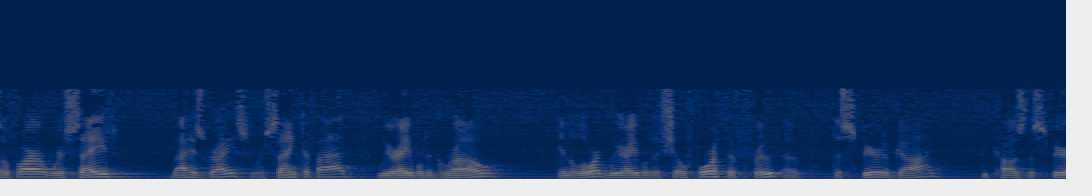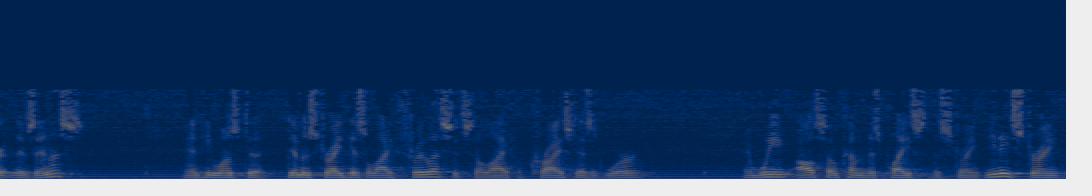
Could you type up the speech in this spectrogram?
So far, we're saved by His grace. We're sanctified. We are able to grow in the Lord. We are able to show forth the fruit of the Spirit of God because the Spirit lives in us. And He wants to demonstrate His life through us. It's the life of Christ, as it were. And we also come to this place, the strength. You need strength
